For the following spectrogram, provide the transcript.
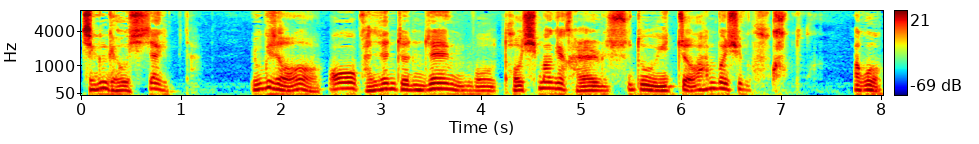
지금 겨우 시작입니다. 여기서 어 관세 전쟁 뭐 더 심하게 갈 수도 있죠. 한 번씩 훅 하고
